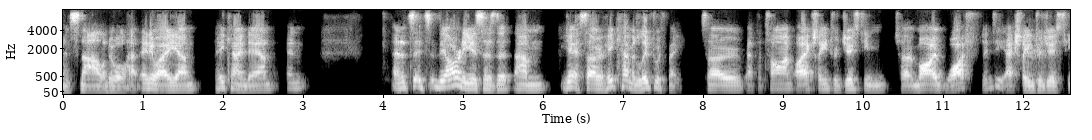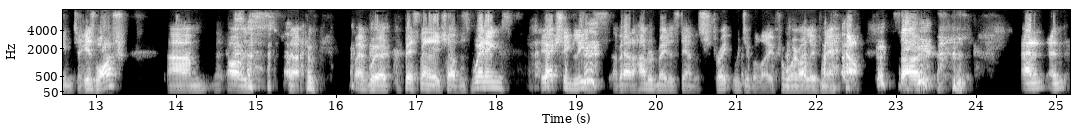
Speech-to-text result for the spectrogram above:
and snarl and do all that. Anyway, um, he came down and and it's it's the irony is is that um yeah, so he came and lived with me. So at the time, I actually introduced him to my wife, Lindsay. Actually introduced him to his wife. Um, I was uh, we're best men at each other's weddings. He actually lives about 100 meters down the street, would you believe, from where I live now. So, and and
